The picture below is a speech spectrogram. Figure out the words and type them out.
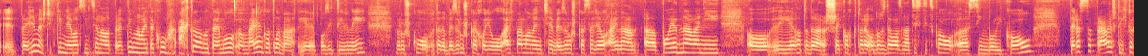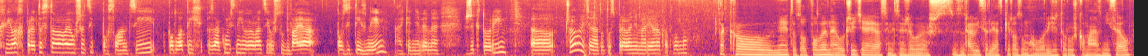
E, prejdeme ešte k tým nemocniciam, ale predtým máme aj takú aktuálnu tému. Marian Kotleba je pozitívny. V rušku, teda bez ruška chodil aj v parlamente, bez ruška sedel aj na e, pojednávaní o jeho teda šekoch, ktoré odovzdala s nacistickou e, symbolikou. Teraz sa práve v týchto chvíľach pretestovajú všetci poslanci. Podľa tých zákulisných informácií už sú dvaja pozitívny, aj keď nevieme, že ktorý. E, čo hovoríte na toto správanie Mariana Kotlobu? Tak o, nie je to zodpovedné určite. Ja si myslím, že už zdravý sedliacký rozum hovorí, že to rúško má zmysel.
